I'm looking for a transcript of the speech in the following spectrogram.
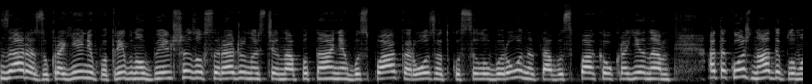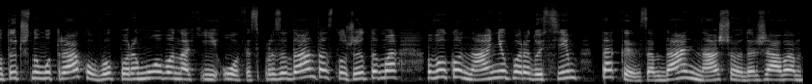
Зараз Україні потрібно більше зосередженості на питаннях безпеки, розвитку сил оборони та безпеки України, а також на дипломатичному траку в перемовинах. І офіс президента служитиме виконанню передусім таких завдань нашої держави.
